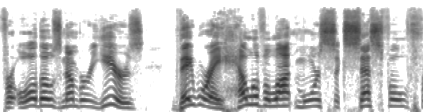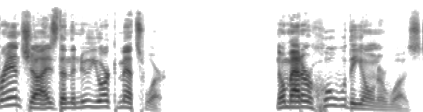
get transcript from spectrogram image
for all those number of years, they were a hell of a lot more successful franchise than the New York Mets were. No matter who the owner was,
